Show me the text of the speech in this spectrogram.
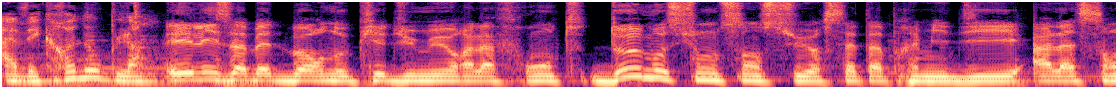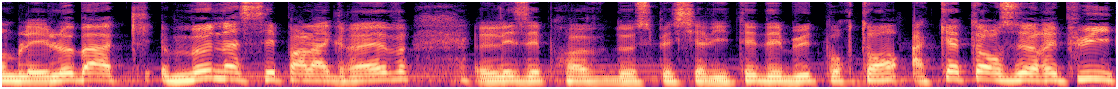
avec Renaud Blanc. Elisabeth Borne au pied du mur, à affronte deux motions de censure cet après-midi à l'Assemblée. Le bac menacé par la grève. Les épreuves de spécialité débutent pourtant à 14h. Et puis,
